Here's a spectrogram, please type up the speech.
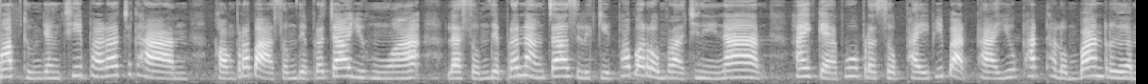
มอบถุงยังชีพพระราชทาน ของพระบาทสมเด็จพระเจ้าอยู่หัว และสมเด็จพระนางเจ้าสิริกิติ์พระบรมราชินีนาถให้แก่ผู้ประสบภัยพิบัติพายุพัดถล่มบ้านเรือน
